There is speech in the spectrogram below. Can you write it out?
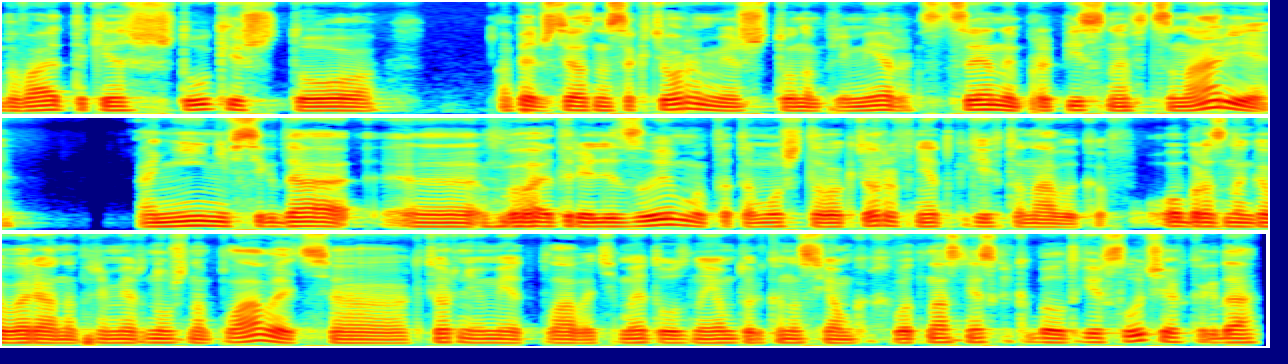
бывают такие штуки, что, опять же, связаны с актерами, что, например, сцены, прописанные в сценарии, они не всегда э, бывают реализуемы, потому что у актеров нет каких-то навыков. Образно говоря, например, нужно плавать, а актер не умеет плавать, и мы это узнаем только на съемках. Вот у нас несколько было таких случаев, когда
